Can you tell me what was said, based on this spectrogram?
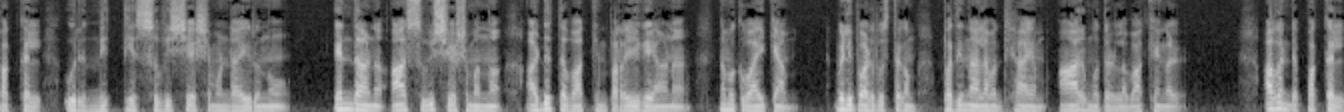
പക്കൽ ഒരു നിത്യ സുവിശേഷമുണ്ടായിരുന്നു. എന്താണ് ആ സുവിശേഷമെന്ന് അടുത്ത വാക്യം പറയുകയാണ്. നമുക്ക് വായിക്കാം. വെളിപ്പാട് പുസ്തകം പതിനാലാം അധ്യായം ആറ് മുതലുള്ള വാക്യങ്ങൾ. അവന്റെ പക്കൽ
